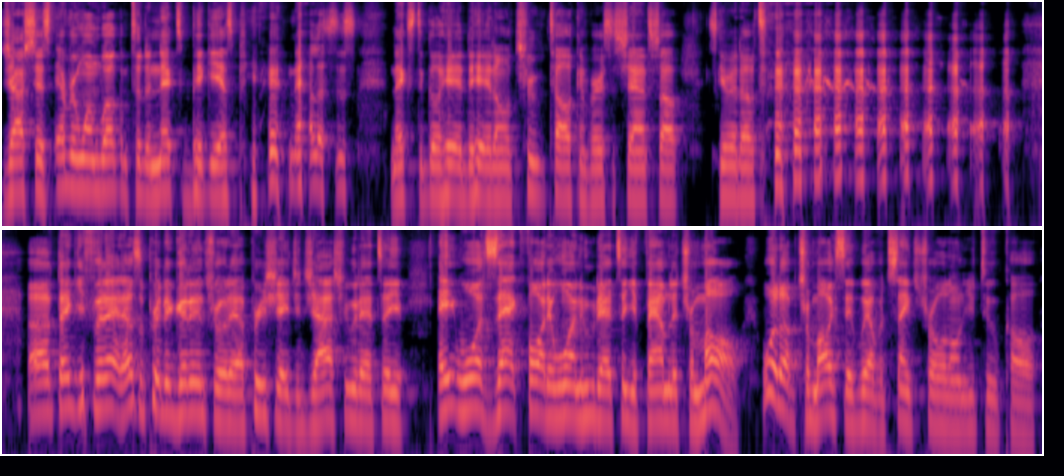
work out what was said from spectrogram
Josh says, everyone welcome to the next big ESPN analysis. Next to go head to head on Truth Talking versus Shan Sharp. Let's give it up. Uh, thank you for that. That was a pretty good intro there. I appreciate you, Josh. Who that to you? Eight Ward Zach 41. Who that to your family? Tramal. What up, Tramal? He said we have a Saints troll on YouTube called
